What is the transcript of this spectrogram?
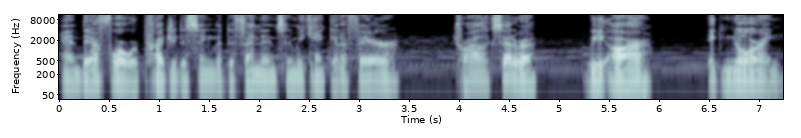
and therefore we're prejudicing the defendants and we can't get a fair trial, etc. We are ignoring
